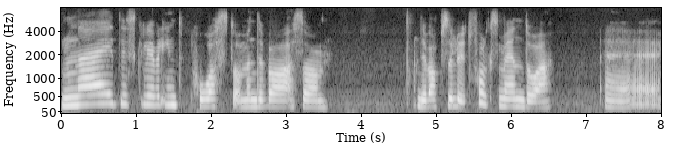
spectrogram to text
Nej, det skulle jag väl inte påstå. Men det var alltså... Det var absolut folk som ändå... Eh,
